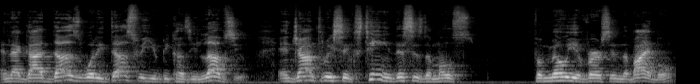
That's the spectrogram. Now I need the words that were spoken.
and that God does what He does for you because He loves you. In John 3:16, this is the most familiar verse in the Bible.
